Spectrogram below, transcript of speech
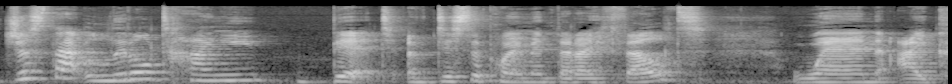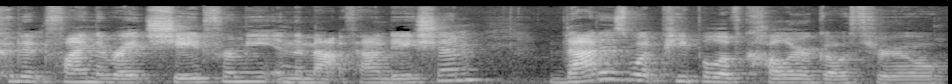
just that little tiny bit of disappointment that I felt when I couldn't find the right shade for me in the matte foundation, that is what people of color go through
